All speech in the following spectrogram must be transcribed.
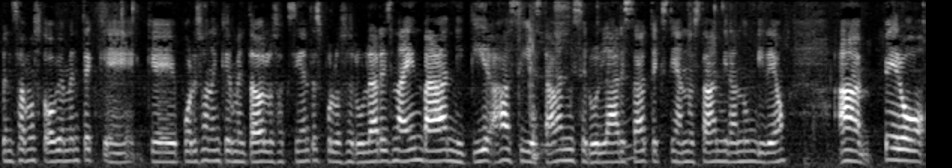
pensamos que obviamente que, que por eso han incrementado los accidentes por los celulares. Nadie va a admitir, ah, sí, estaba en mi celular, estaba texteando, estaba mirando un video. Am, pero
